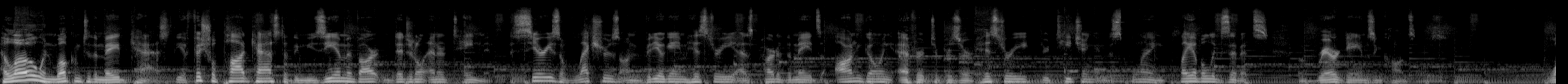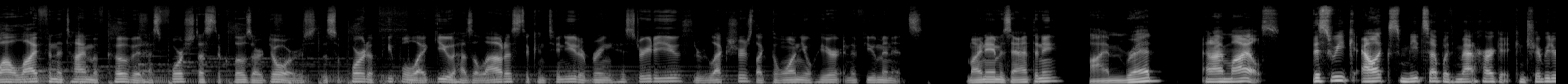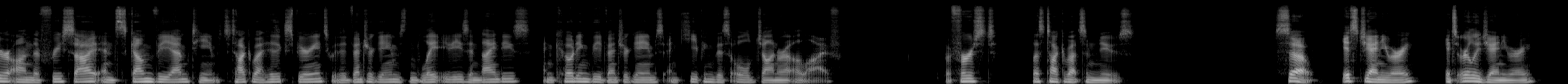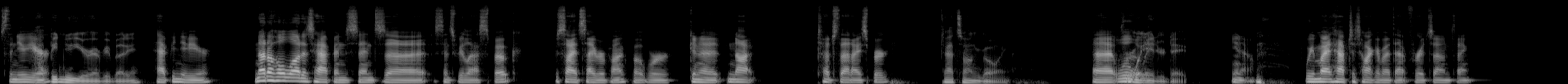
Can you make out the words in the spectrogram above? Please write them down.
Hello and welcome to the Madecast, the official podcast of the Museum of Art and Digital Entertainment, a series of lectures on video game history as part of the Made's ongoing effort to preserve history through teaching and displaying playable exhibits of rare games and consoles. While life in the time of COVID has forced us to close our doors, the support of people like you has allowed us to continue to bring history to you through lectures like the one you'll hear in a few minutes. My name is Anthony. I'm Red. And I'm Miles. This week, Alex meets up with Matt Hargett, contributor on the FreeSci and ScummVM teams, to talk about his experience with adventure games in the late 80s and 90s, and coding the adventure games and keeping this old genre alive. But first, let's talk about some news. So, it's January. It's early January. It's the new year. Happy New Year, everybody. Happy New Year. Not a whole lot has happened since uh, since we last spoke, besides Cyberpunk, but we're gonna not touch that iceberg. That's ongoing. Uh, we'll for wait. a later date. You know, we might have to talk about that for its own thing.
